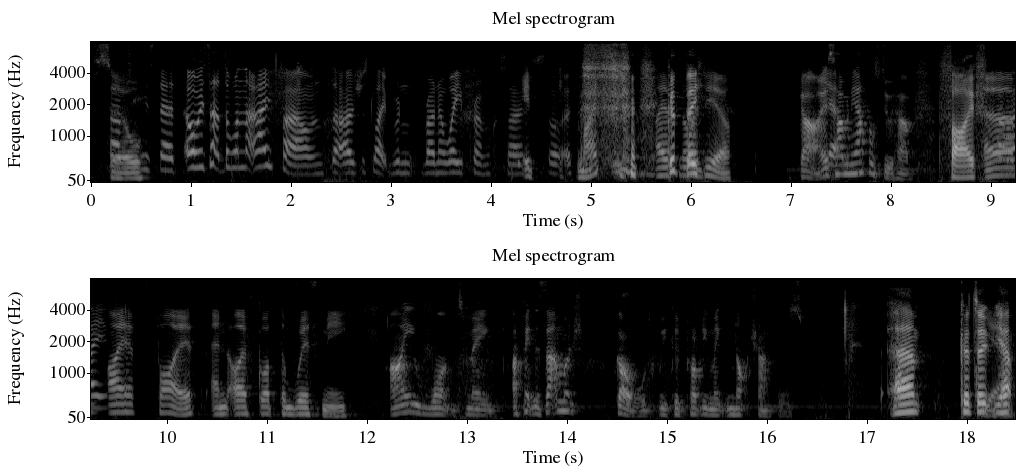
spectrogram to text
So is that? Oh, is that the one that I found that I was just like run, ran away from because I it, sort it of. might. I have Could no be. idea. Guys, Yeah. how many apples do we have? Five. Um, Five. I have five, and I've got them with me. I want to make. I think there's that much gold. We could probably make notch apples. Um, could do. yeah. Yep.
